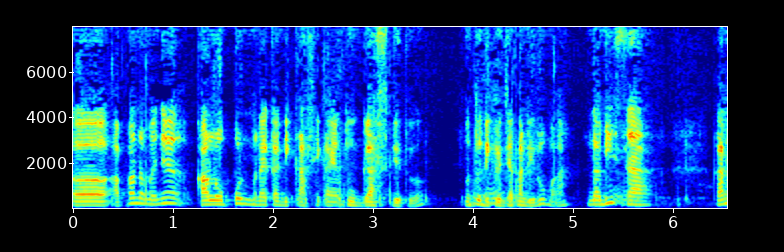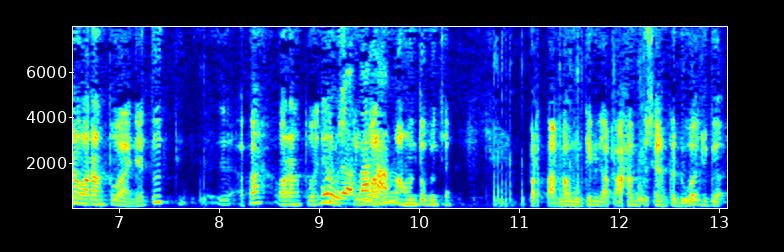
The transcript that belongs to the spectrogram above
uh, apa namanya kalaupun mereka dikasih kayak tugas gitu untuk dikerjakan di rumah nggak bisa. Karena orang tuanya tuh apa orang tuanya Pun harus keluar paham. rumah untuk mencari. Pertama mungkin nggak paham. Terus yang kedua juga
